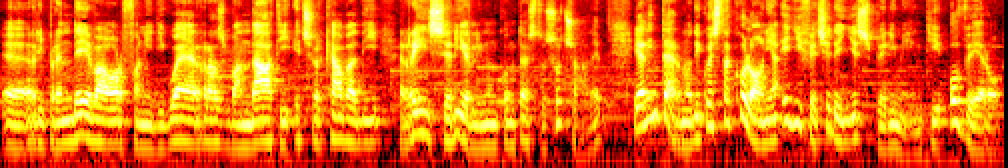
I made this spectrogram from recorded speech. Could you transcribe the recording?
eh, riprendeva orfani di guerra, sbandati e cercava di reinserirli in un contesto sociale, e all'interno di questa colonia egli fece degli esperimenti, ovvero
